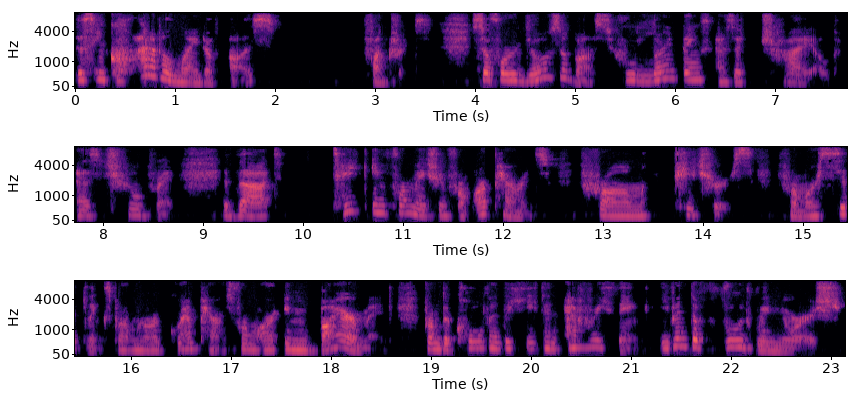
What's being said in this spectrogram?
this incredible mind of us functions. So for those of us who learn things as a child, as children, that take information from our parents, from teachers, from our siblings, from our grandparents, from our environment, from the cold and the heat and everything, even the food we nourish.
